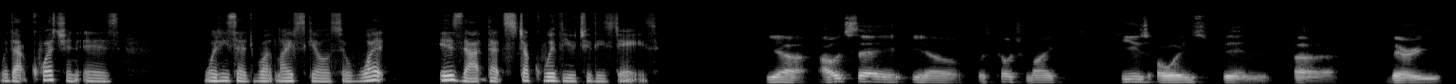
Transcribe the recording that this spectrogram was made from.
with that question is what he said, what life skills. So what is that that stuck with you to these days? Yeah, I would say, you know, with Coach Mike, he's always been uh very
